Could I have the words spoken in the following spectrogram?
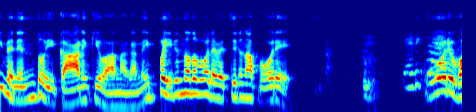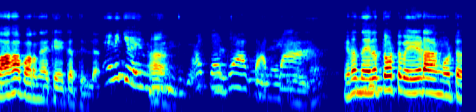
ഇവൻ എന്തോ ഈ കാണിക്കുവാന്നാ കാരണം ഇപ്പൊ ഇരുന്നത് പോലെ വെച്ചിരുന്നാ പോരെ. ഒരു വാഹ പറഞ്ഞ കേക്കത്തില്ല. എടാ നിലത്തോട്ട് വേടാ അങ്ങോട്ട്.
